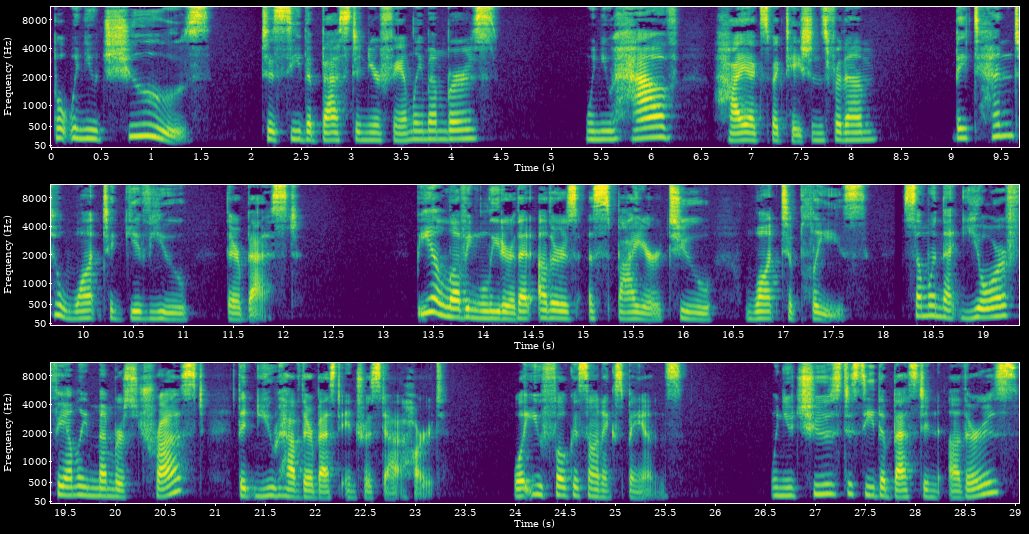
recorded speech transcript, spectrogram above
But when you choose to see the best in your family members, when you have high expectations for them, they tend to want to give you their best. Be a loving leader that others aspire to want to please. Someone that your family members trust that you have their best interest at heart. What you focus on expands. When you choose to see the best in others,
